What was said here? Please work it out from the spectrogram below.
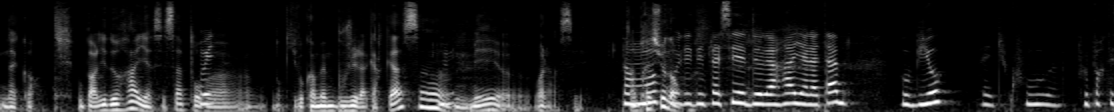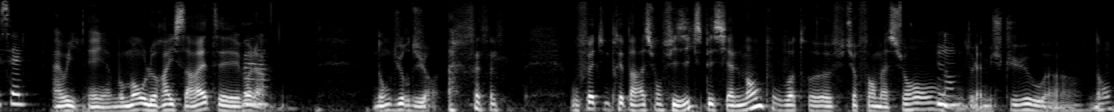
D'accord. Vous parliez de rail, c'est ça pour, Oui. euh, Donc il faut quand même bouger la carcasse, Oui. mais euh, voilà, c'est Par moment, il impressionnant. faut les déplacer de la rail à la table, au bio. Et du coup, il faut porter seul. Ah oui, et il y a un moment où le rail s'arrête et voilà. Voilà. Donc dur, dur. Vous faites une préparation physique spécialement pour votre future formation Non. De la muscu ou euh, Non?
